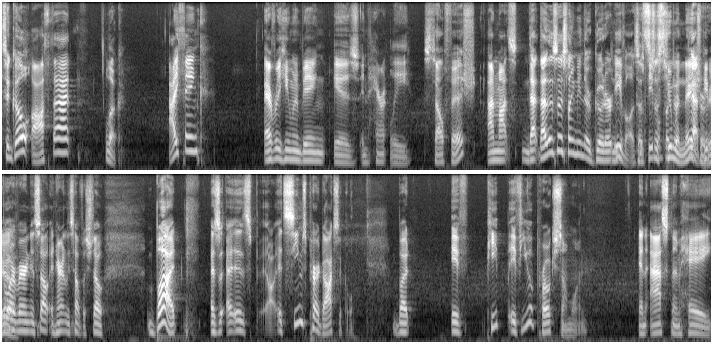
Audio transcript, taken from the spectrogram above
to go off that, look, I think every human being is inherently selfish. I'm not that that doesn't necessarily mean they're good or evil. It's people just put their- human yeah, people yeah. are very inherently selfish. So, but as it's it seems paradoxical, but if peop, if you approach someone and ask them, "Hey,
